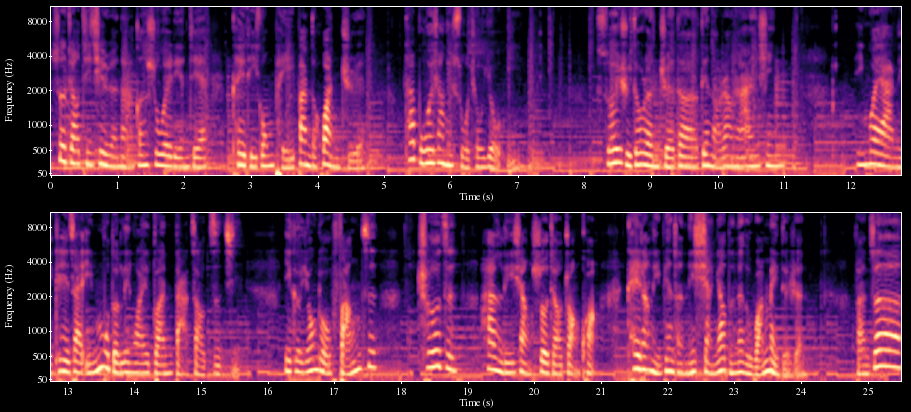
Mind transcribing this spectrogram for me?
社交机器人啊，跟数位连接可以提供陪伴的幻觉。它不会向你索求友谊，所以许多人觉得电脑让人安心，因为啊，你可以在荧幕的另外一端打造自己，一个拥有房子、车子和理想社交状况，可以让你变成你想要的那个完美的人。反正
